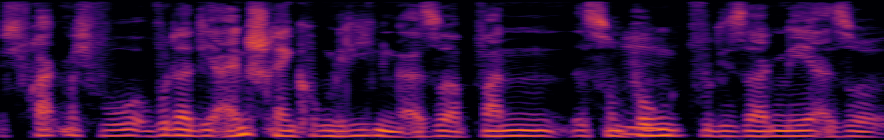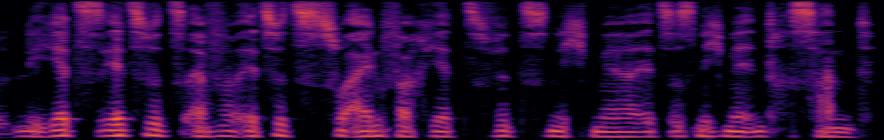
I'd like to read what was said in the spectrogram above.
Ich frage mich, wo, wo da die Einschränkungen liegen. Also ab wann ist so ein mhm. Punkt, wo die sagen, nee, also nee, jetzt, jetzt wird's einfach, jetzt wird's zu einfach, jetzt wird's nicht mehr, jetzt ist nicht mehr interessant.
